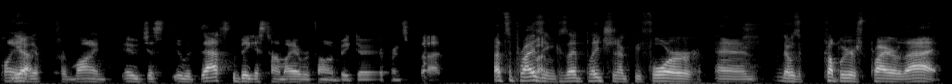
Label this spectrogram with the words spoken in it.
playing Yeah. a different line. It was just it was that's the biggest time I ever found a big difference with that. That's surprising because I'd played Chinook before, and that was a couple years prior to that,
